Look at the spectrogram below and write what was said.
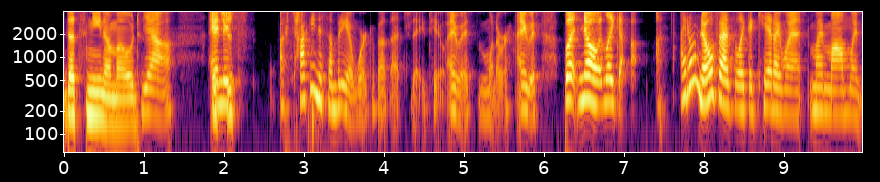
that's Nina mode. Yeah. And It's it's, just- I was talking to somebody at work about that today too. Anyways, whatever. Anyways, but no, like I don't know if as like a kid I went my mom went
